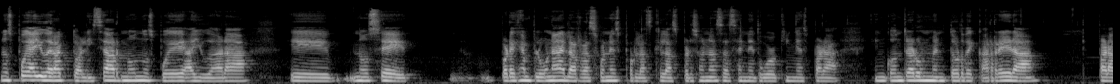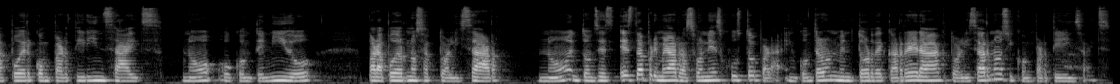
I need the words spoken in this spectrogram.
Nos puede ayudar a actualizarnos, nos puede ayudar a, eh, no sé, por ejemplo, una de las razones por las que las personas hacen networking es para encontrar un mentor de carrera, para poder compartir insights, ¿no? O contenido, para podernos actualizar, ¿no? Entonces, esta primera razón es justo para encontrar un mentor de carrera, actualizarnos y compartir insights.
